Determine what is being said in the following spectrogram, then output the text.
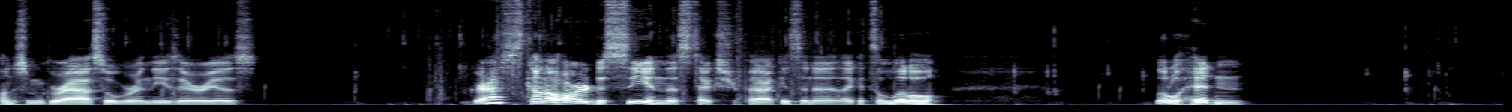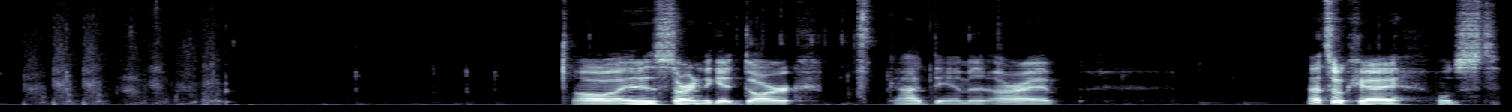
punch some grass over in these areas. Grass is kind of hard to see in this texture pack, isn't it? Like, it's a little, little hidden. Oh, it is starting to get dark. God damn it. Alright. That's okay. We'll just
